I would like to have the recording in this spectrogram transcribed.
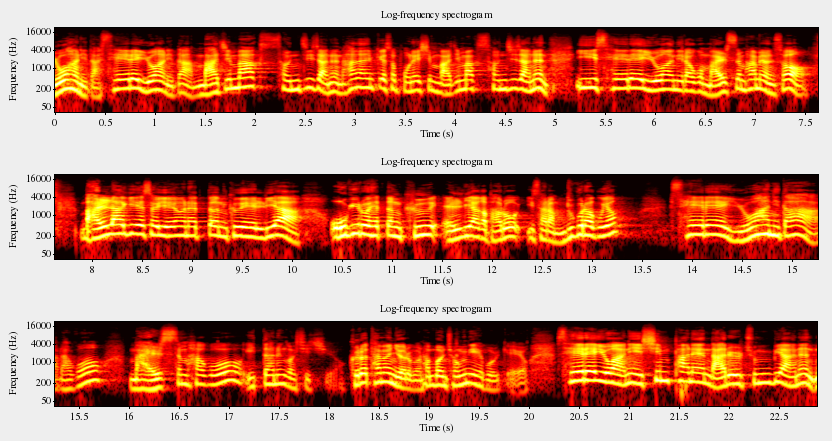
요한이다. 세례 요한이다. 마지막 선지자는 하나님께서 보내신 마지막 선지자는 이 세례 요한이라고 말씀하면서 말라기에서 예언했던 그 엘리야 오기로 했던 그 엘리야가 바로 이 사람 누구라고요? 세례 요한이다라고 말씀하고 있다는 것이지요. 그렇다면 여러분 한번 정리해 볼게요. 세례 요한이 심판의 날을 준비하는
